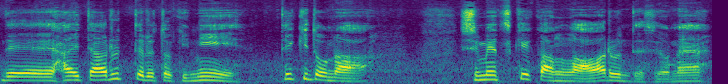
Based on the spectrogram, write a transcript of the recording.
で履いて歩ってる時に適度な締め付け感があるんですよね。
